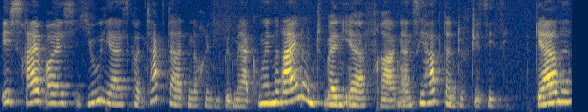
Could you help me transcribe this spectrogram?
Ich schreibe euch Julias Kontaktdaten noch in die Bemerkungen rein und wenn ihr Fragen an sie habt, dann dürft ihr sie, sie gerne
